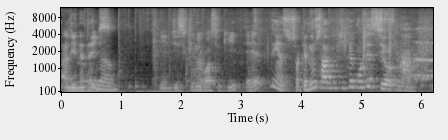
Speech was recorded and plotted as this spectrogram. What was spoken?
ali, né, Thaís? Não. E ele disse que o negócio aqui é tenso, só que ele não sabe o que, que aconteceu aqui na...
